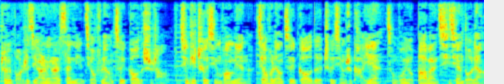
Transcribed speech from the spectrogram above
成为保时捷二零二三年交付量最高的市场。具体车型方面呢，交付量最高的车型是卡宴，总共有八万七千多辆；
